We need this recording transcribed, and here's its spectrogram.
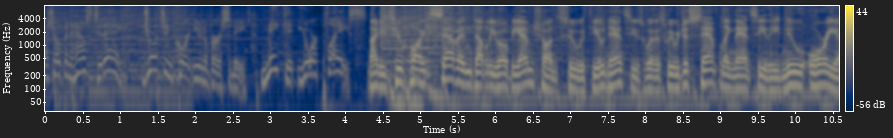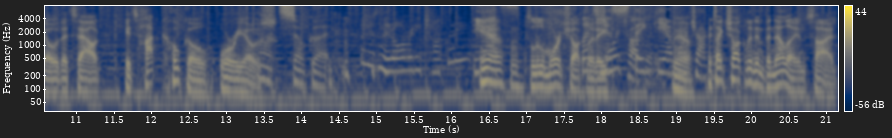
Dash open house today. Georgian Court University. Make it your place. 92.7 WOBM. Shawn Sue with you. Nancy's with us. We were just sampling, Nancy, the new Oreo that's out. It's hot cocoa Oreos. Oh, it's so good. But isn't it already chocolatey? Yeah, it's a little more chocolatey. Let's just think, yeah, more chocolate. It's like chocolate and vanilla inside.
